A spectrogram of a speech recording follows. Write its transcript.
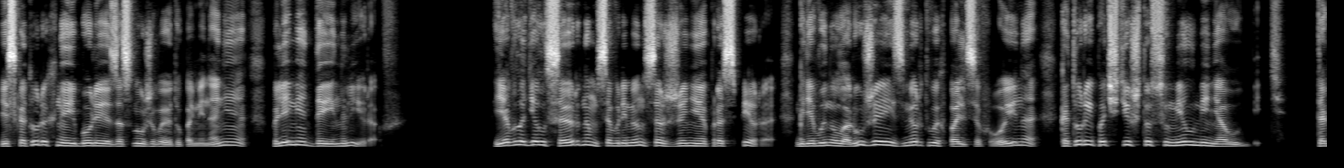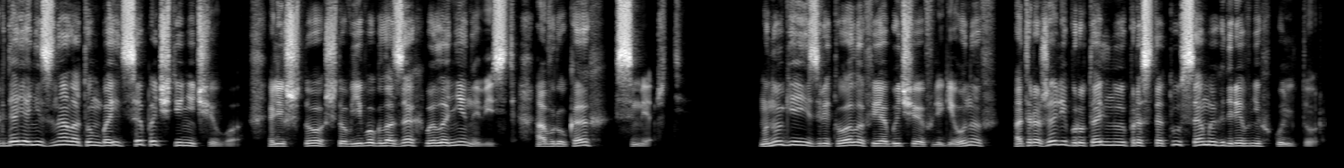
из которых наиболее заслуживает упоминания племя Дейнлиров. Я владел Саэрном со времен сожжения Проспера, где вынул оружие из мертвых пальцев воина, который почти что сумел меня убить. Тогда я не знал о том бойце почти ничего, лишь то, что в его глазах была ненависть, а в руках – смерть. Многие из ритуалов и обычаев легионов отражали брутальную простоту самых древних культур.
